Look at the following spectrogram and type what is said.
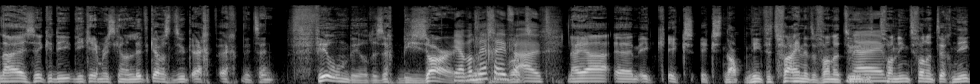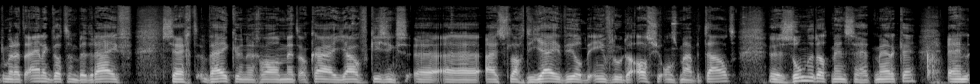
nou ja, zeker die, die Cambridge Analytica was natuurlijk echt, echt... Dit zijn filmbeelden, dat is echt bizar. Ja, want leg even wat, uit. Nou ja, um, ik, ik, ik snap niet het fijne ervan natuurlijk. Nee. Van niet van de techniek, maar uiteindelijk dat een bedrijf zegt... wij kunnen gewoon met elkaar jouw verkiezingsuitslag die jij wil beïnvloeden... als je ons maar betaalt, zonder dat mensen het merken. En,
